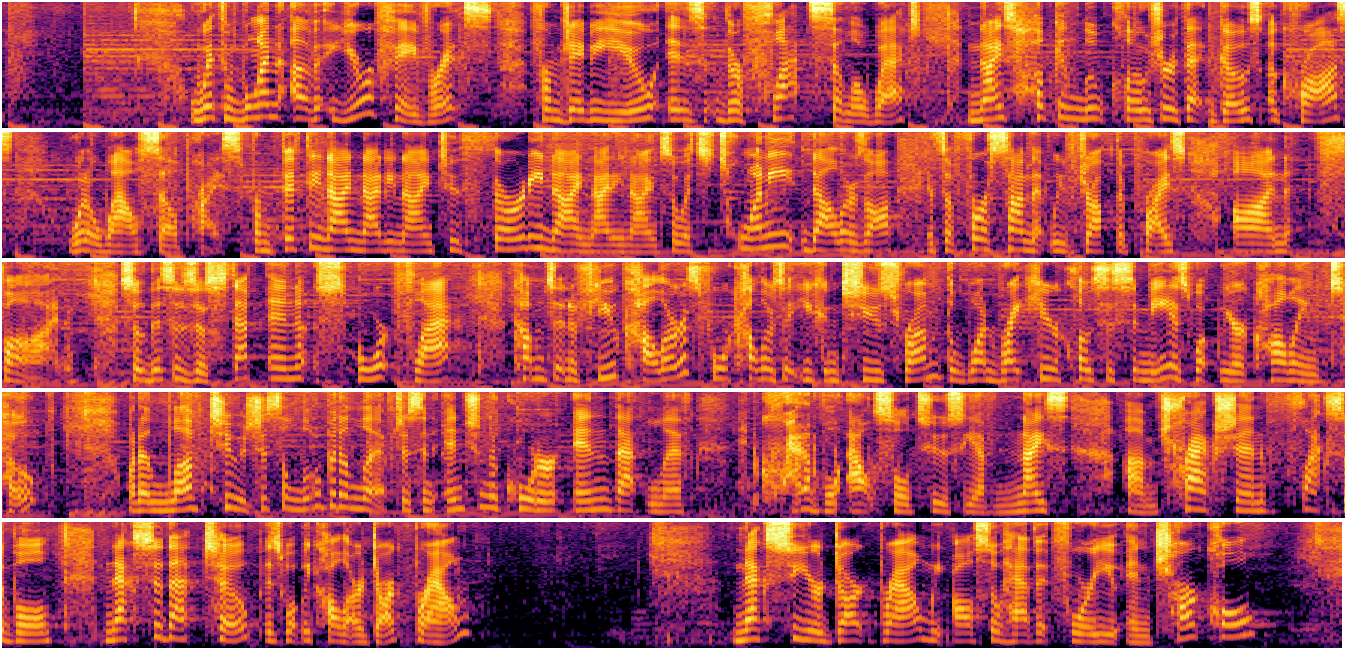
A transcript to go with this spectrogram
with one of your favorites from JBU is their flat silhouette. Nice hook and loop closure that goes across. What a wow sell price. From $59.99 to $39.99. So it's $20 off. It's the first time that we've dropped the price on Fawn. So this is a step-in sport flat. Comes in a few colors, four colors that you can choose from. The one right here closest to me is what we are calling taupe. What I love too is just a little bit of lift, just an inch and a quarter in that lift incredible outsole too, so you have nice um, traction, flexible. Next to that taupe is what we call our dark brown. Next to your dark brown, we also have it for you in charcoal,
